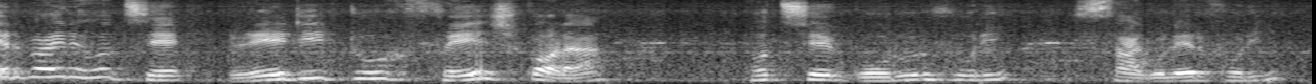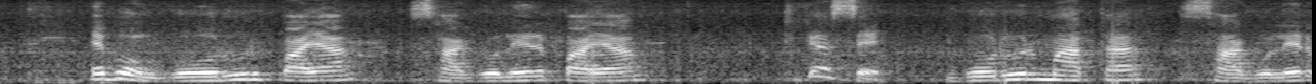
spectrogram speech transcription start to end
এর বাইরে হচ্ছে রেডি টু ফ্রেশ করা হচ্ছে গরুর ফুরি ছাগলের ফুরি এবং গরুর পায়া, ছাগলের পায়া, ঠিক আছে? গরুর মাথা, ছাগলের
